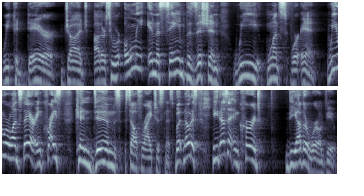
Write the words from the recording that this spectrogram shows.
we could dare judge others who were only in the same position we once were in. We were once there, and Christ condemns self righteousness. But notice, he doesn't encourage the other worldview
